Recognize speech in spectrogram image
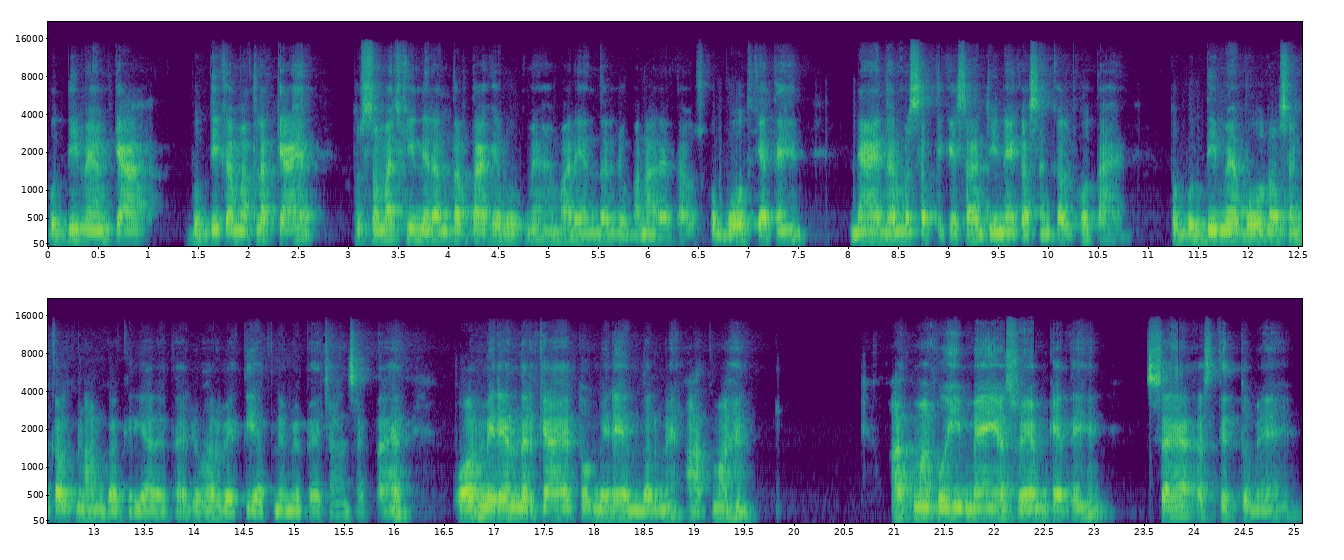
बुद्धि में हम क्या, बुद्धि का मतलब क्या है? तो समझ की निरंतरता के रूप में हमारे अंदर जो बना रहता है, उसको बोध कहते हैं। न्याय, धर्म, सत्य के साथ जीने का संकल्प होता है। तो बुद्धि में बोध और संकल्प नाम का क्रिया रहता है, जो हर व्यक्ति अपने में पहचान सकता है। और मेरे अंदर क्या है तो मेरे अंदर में आत्मा है। आत्मा को ही मैं या स्वयं कहते हैं। सह अस्तित्व में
